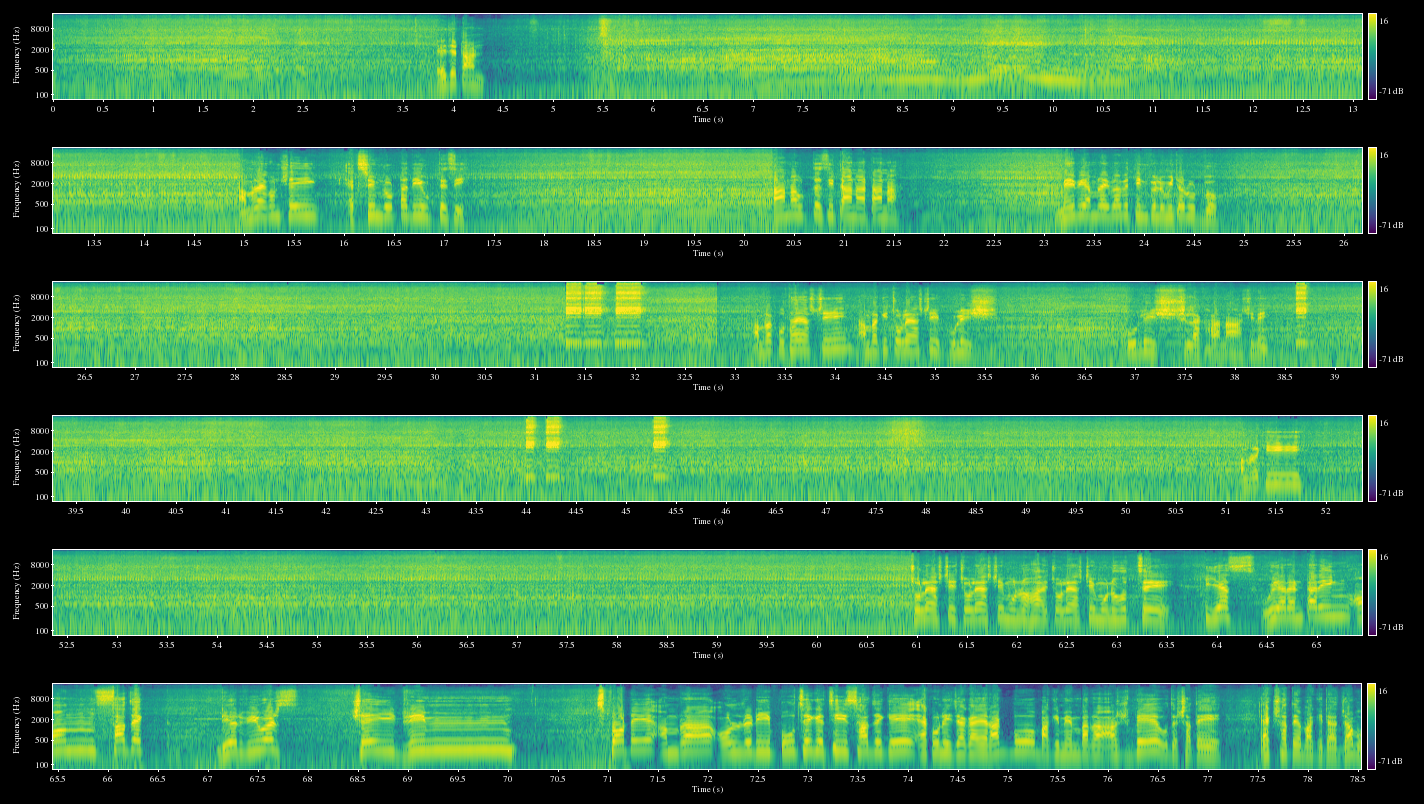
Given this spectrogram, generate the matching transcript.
এই যে টান। আমরা এখন সেই এক্সট্রিম রোডটা দিয়ে উঠতেছি। টানা উঠতেছি, টানা টানা। মেবি আমরা এভাবে তিন কিলোমিটার উঠবো। আমরা কোথায় আসছি? আমরা কি চলে আসছি? পুলিশ। পুলিশ লেখা না, আসি নেই। আমরা কি চলে আসছি চলে আসছি মনে হয়, চলে আসছি মনে হচ্ছে। Yes we are entering on Sajek dear viewers সেই ড্রিম স্পটে আমরা অলরেডি পৌঁছে গেছি সাজেকে এখন এই জায়গায় রাখব, বাকি মেম্বাররা আসবে, ওদের সাথে একসাথে বাকিটা যাব।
